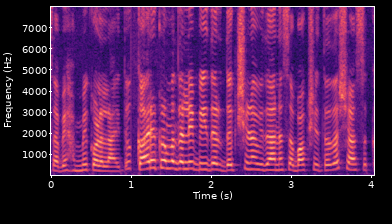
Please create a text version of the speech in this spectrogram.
ಸಭೆ ಹಮ್ಮಿಕೊಳ್ಳಲಾಯಿತು. ಕಾರ್ಯಕ್ರಮದಲ್ಲಿ ಬೀದರ್ ದಕ್ಷಿಣ ವಿಧಾನಸಭಾ ಕ್ಷೇತ್ರದ ಶಾಸಕ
